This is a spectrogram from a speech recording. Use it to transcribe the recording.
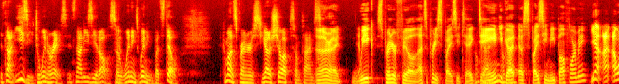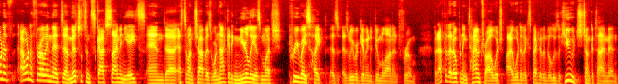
it's not easy to win a race. It's not easy at all. So Yeah. winning's winning, but still, come on, sprinters, you got to show up sometimes. All right. Weak sprinter Phil. That's a pretty spicy take. Okay, Dane, you okay. got a spicy meatball for me? Yeah, I want to. I want to throw in that uh, Mitchelton Scott, Simon Yates, and uh, Esteban Chavez were not getting nearly as much pre-race hype as, as we were giving to Dumoulin and Froome. But after that opening time trial, which I would have expected them to lose a huge chunk of time in,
